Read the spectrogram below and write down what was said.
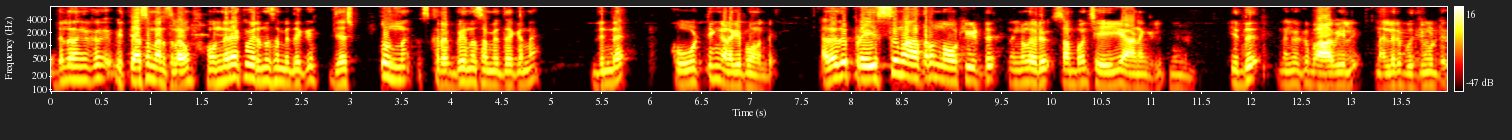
ഇതിൽ നിങ്ങൾക്ക് വ്യത്യാസം മനസ്സിലാവും. ഒന്നിലേക്ക് വരുന്ന സമയത്തേക്ക് ജസ്റ്റ് ഒന്ന് സ്ക്രബ് ചെയ്യുന്ന സമയത്തേക്ക് തന്നെ ഇതിന്റെ കോട്ടിങ് ഇളകി പോകുന്നുണ്ട്. അതായത് പ്രൈസ് മാത്രം നോക്കിയിട്ട് നിങ്ങൾ ഒരു സംഭവം ചെയ്യുകയാണെങ്കിൽ ഇത് നിങ്ങൾക്ക് ഭാവിയിൽ നല്ലൊരു ബുദ്ധിമുട്ട്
